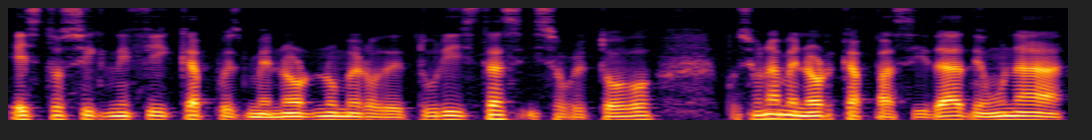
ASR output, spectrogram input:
Esto significa pues menor número de turistas y sobre todo pues una menor capacidad de una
